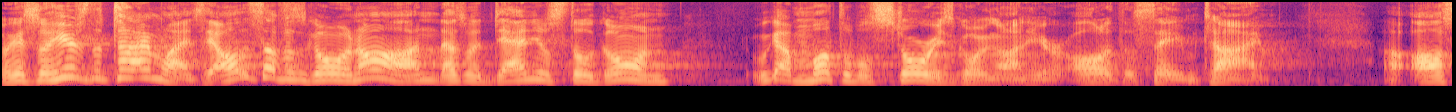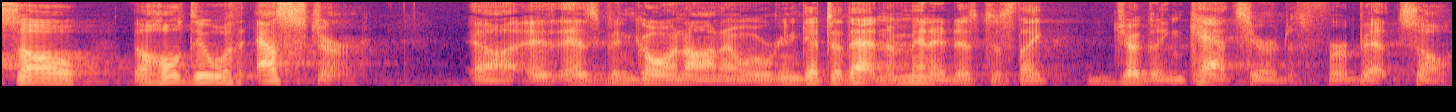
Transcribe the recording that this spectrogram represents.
Okay, so here's the timeline. See, all this stuff is going on. That's why Daniel's still going. We got multiple stories going on here all at the same time. Uh, also, the whole deal with Esther uh, has been going on, and we're going to get to that in a minute. It's just like juggling cats here just for a bit. So,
